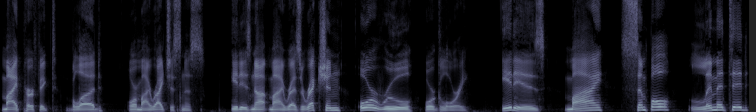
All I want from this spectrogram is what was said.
my perfect blood, or my righteousness. It is not my resurrection or rule or glory. It is my simple, limited,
